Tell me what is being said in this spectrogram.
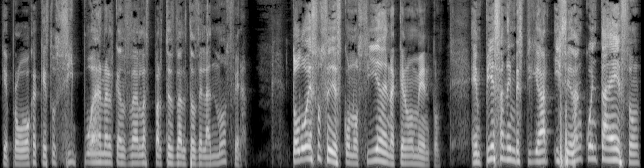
que provoca que estos sí puedan alcanzar las partes altas de la atmósfera. Todo eso se desconocía en aquel momento. Empiezan a investigar y se dan cuenta de eso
